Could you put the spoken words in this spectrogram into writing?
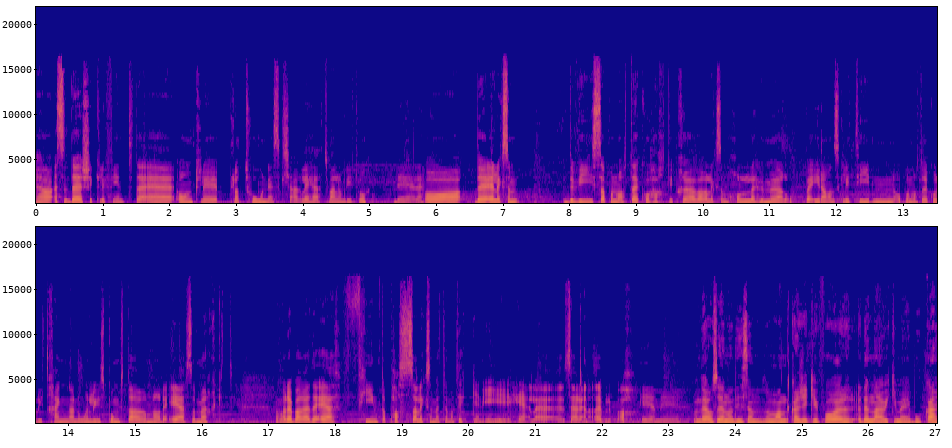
Ja, synes det er skikkelig fint. Det er ordentlig platonisk kjærlighet mellom de to. Det er det. Og det er liksom Det viser på en måte hvor hardt de prøver å liksom holde humøret oppe i den vanskelige tiden, og på en måte hvor de trenger noen lyspunkter når det er så mørkt. Og det er bare Det er fint og passer liksom med tematikken i hele serien. Det blir bare Enig. Men det er også en av de scenene som man kanskje ikke får Den er jo ikke med i boka.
